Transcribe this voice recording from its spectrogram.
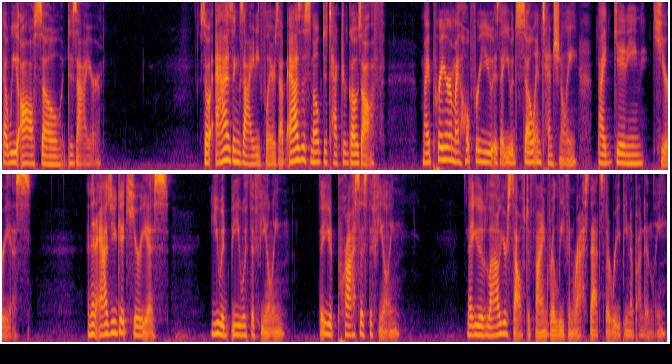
that we also desire. So, as anxiety flares up, as the smoke detector goes off, my prayer and my hope for you is that you would sow intentionally by getting curious. And then, as you get curious, you would be with the feeling. that you'd process the feeling, that you'd allow yourself to find relief and rest. That's the reaping abundantly.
